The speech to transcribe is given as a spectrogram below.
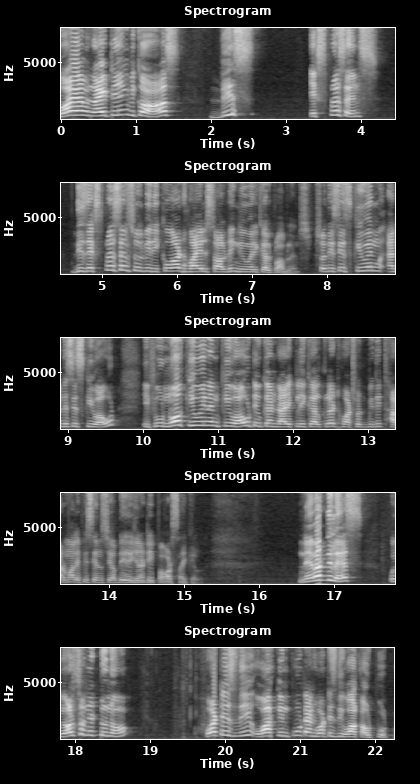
Why I am writing because this expressions these expressions will be required while solving numerical problems. So, this is q in and this is q out. If you know q in and q out, you can directly calculate what should be the thermal efficiency of the regenerative power cycle. Nevertheless, we also need to know what is the work input and what is the work output.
